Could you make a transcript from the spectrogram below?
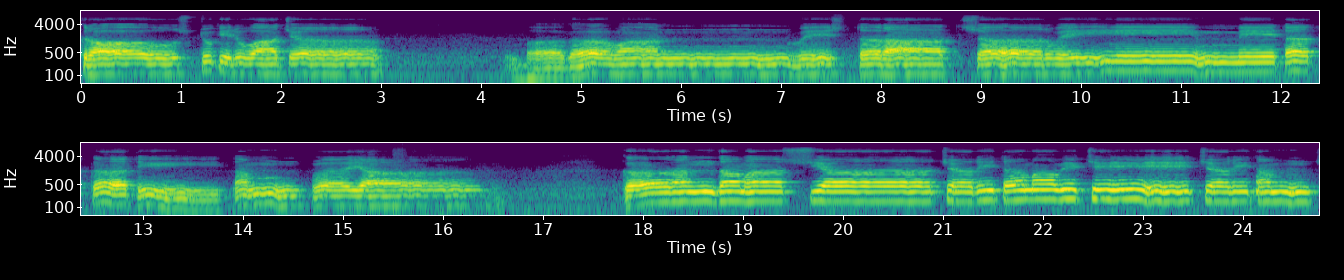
क्रौष्टुकिरुवाच भगवान् विस्तरात् सर्वैमेतत्कथितं त्वया। करन्दमस्य चरितमवीक्षे चरितं च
